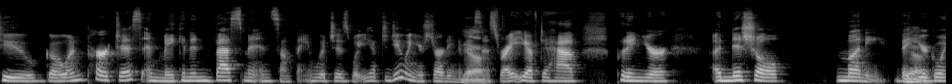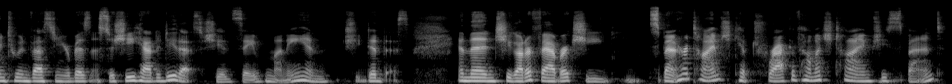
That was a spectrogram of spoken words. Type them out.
to go and purchase and make an investment in something, which is what you have to do when you're starting a Yeah. business, right? You have to have put in your initial money that Yeah. you're going to invest in your business. So she had to do that. So she had saved money and she did this. And then she got her fabric. She spent her time. She kept track of how much time she spent.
